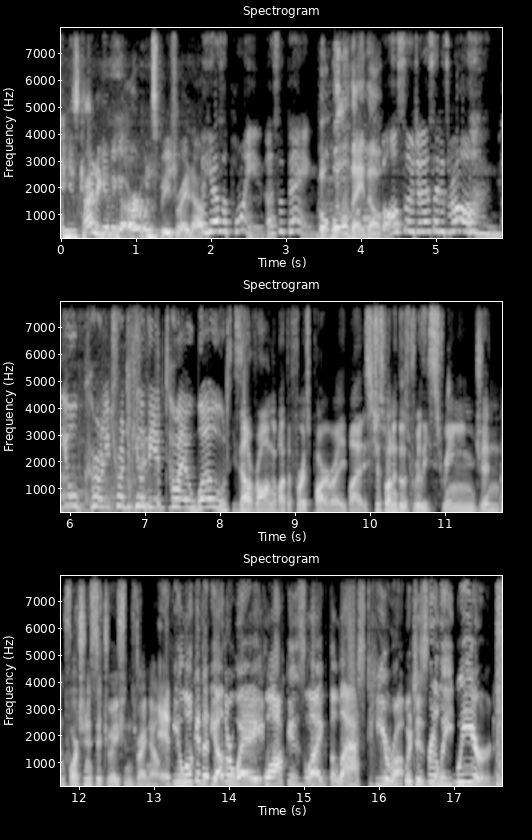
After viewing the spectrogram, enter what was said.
He's kind of giving an Erwin speech right now. He has a point. That's the thing. But will they though? But also, genocide is wrong. You're currently trying to kill the entire world. He's not wrong about the first part, right? But it's just one of those really strange and unfortunate situations right now. If you look at it the other way, Floch is like the last hero, which is really weird.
